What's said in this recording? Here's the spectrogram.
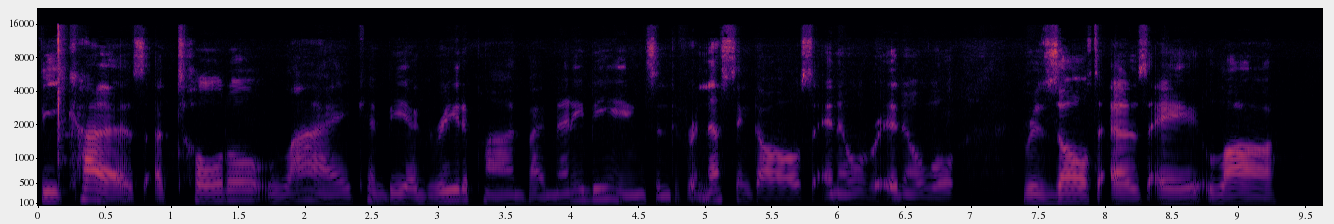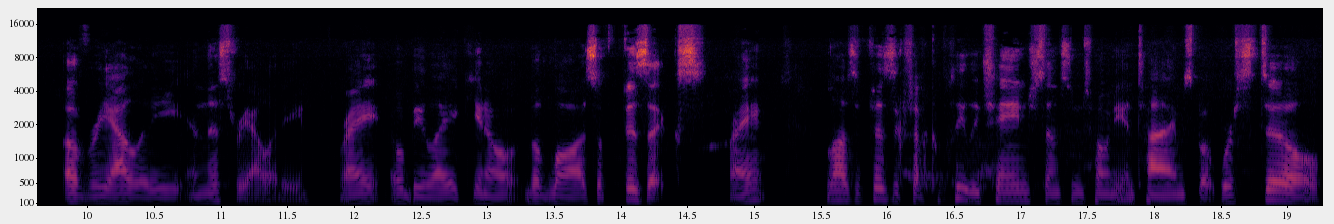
because a total lie can be agreed upon by many beings in different nesting dolls and it will, it will result as a law of reality in this reality right? It will be like you know the laws of physics right? Laws of physics have completely changed since newtonian times but we're still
